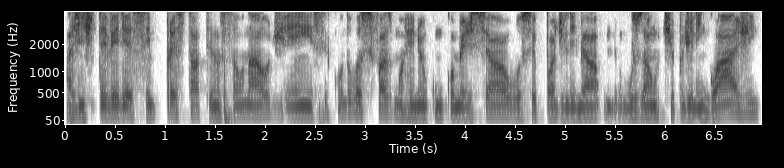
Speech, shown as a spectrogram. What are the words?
a gente deveria sempre prestar atenção na audiência. Quando você faz uma reunião com um comercial, você pode ligar, usar um tipo de linguagem.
